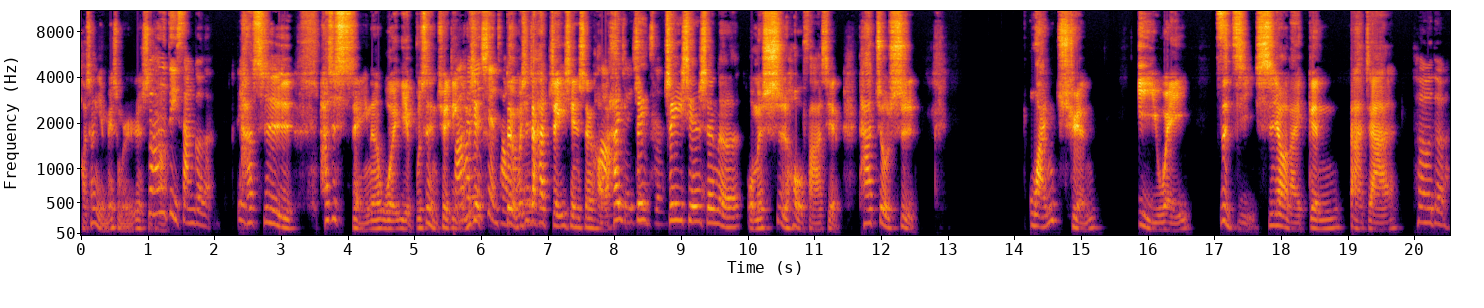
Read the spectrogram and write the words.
好像也没什么人认识他。他是第三个人，他是他是谁呢？我也不是很确定。我们先现场玩我们先叫他 J 先生好了。他 J J 先生呢，我们事后发现他就是完全以为自己是要来跟大家喝的，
